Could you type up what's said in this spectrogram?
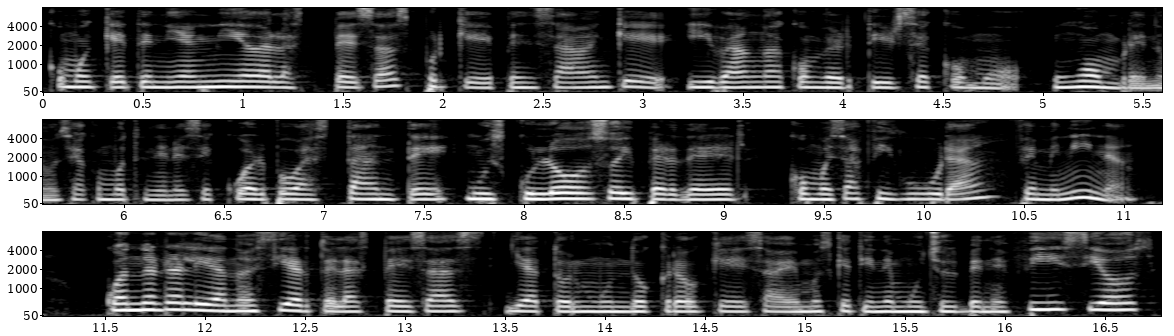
como que tenían miedo a las pesas porque pensaban que iban a convertirse como un hombre, ¿no? O sea, como tener ese cuerpo bastante musculoso y perder como esa figura femenina. Cuando en realidad no es cierto, las pesas ya todo el mundo creo que sabemos que tiene muchos beneficios,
